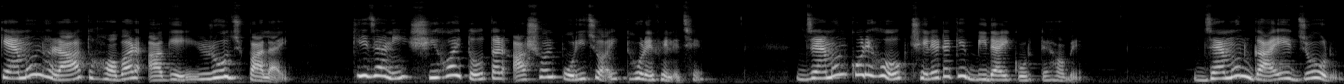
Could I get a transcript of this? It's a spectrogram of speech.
কেমন রাত হবার আগে রোজ পালায়, কি জানি সে হয়তো তার আসল পরিচয় ধরে ফেলেছে। যেমন করে হোক ছেলেটাকে বিদায় করতে হবে। যেমন গায়ে জোর,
